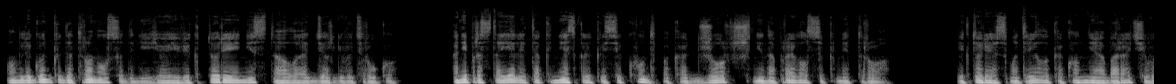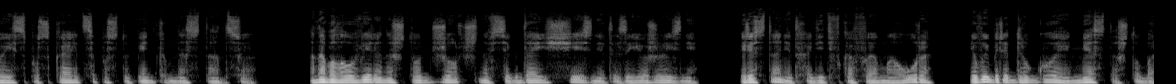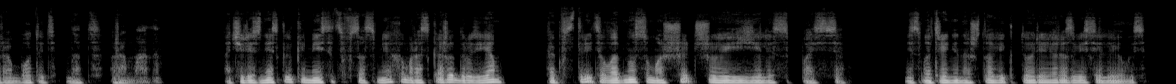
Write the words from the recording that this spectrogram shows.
Он легонько дотронулся до нее, и Виктория не стала отдергивать руку. Они простояли так несколько секунд, пока Джордж не направился к метро. Виктория смотрела, как он, не оборачиваясь, спускается по ступенькам на станцию. Она была уверена, что Джордж навсегда исчезнет из ее жизни, перестанет ходить в кафе Маура и выберет другое место, чтобы работать над романом. А через несколько месяцев со смехом расскажет друзьям, как встретил одну сумасшедшую и еле спасся. Несмотря ни на что, Виктория развеселилась.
